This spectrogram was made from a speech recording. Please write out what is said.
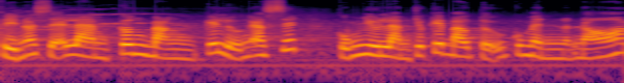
Thì nó sẽ làm cân bằng cái lượng axit cũng như làm cho cái bao tử của mình nó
